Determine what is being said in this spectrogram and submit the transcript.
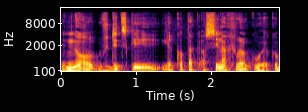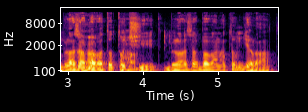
No, vždycky jako tak asi na chvilku. Jako byla aha, zábava to točit, aha. byla zábava na tom dělat.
